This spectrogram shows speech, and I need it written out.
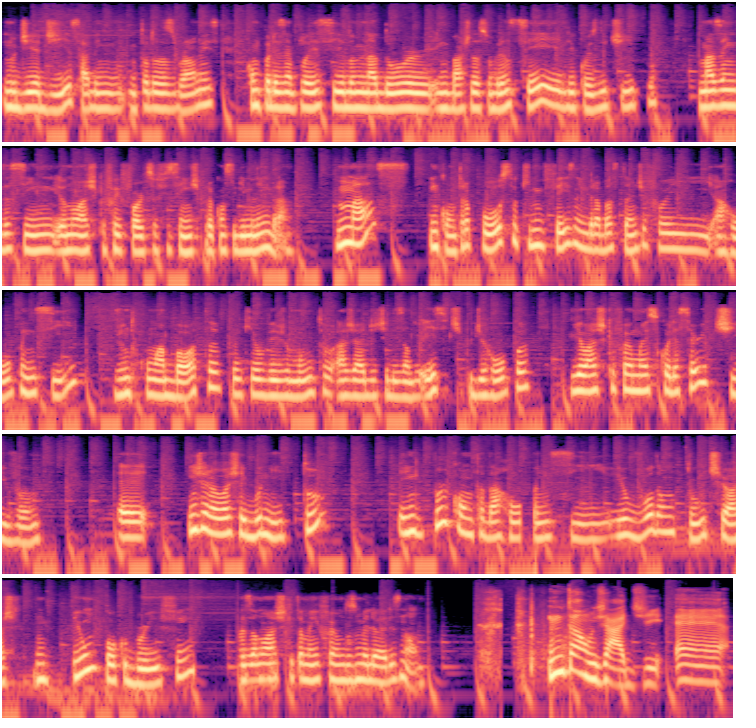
no dia a dia, sabe? Em, em todas as runways. Como, por exemplo, esse iluminador embaixo da sobrancelha e coisa do tipo. Mas ainda assim, eu não acho que foi forte o suficiente para conseguir me lembrar. Mas, em contraposto, o que me fez lembrar bastante foi a roupa em si, junto com a bota, porque eu vejo muito a Jade utilizando esse tipo de roupa. E eu acho que foi uma escolha assertiva. É, em geral, eu achei bonito. Por conta da roupa em si, eu vou dar um tute. Eu acho que cumpriu um pouco o briefing. Mas eu não acho que também foi um dos melhores, não. Então, Jade, é,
